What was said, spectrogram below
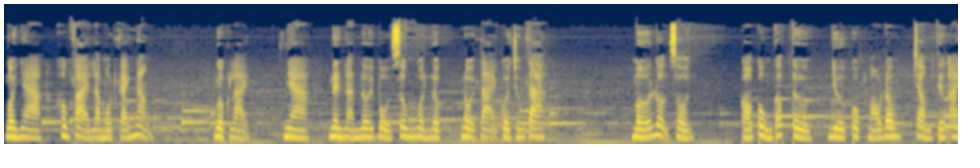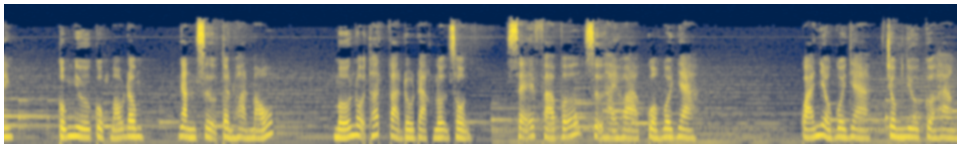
Ngôi nhà không phải là một gánh nặng Ngược lại, nhà nên là nơi bổ sung nguồn lực nội tại của chúng ta. Mớ lộn xộn có cùng gốc từ như cục máu đông trong tiếng Anh, cũng như cục máu đông ngăn sự tuần hoàn máu. Mớ nội thất và đồ đạc lộn xộn sẽ phá vỡ sự hài hòa của ngôi nhà. Quá nhiều ngôi nhà trông như cửa hàng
